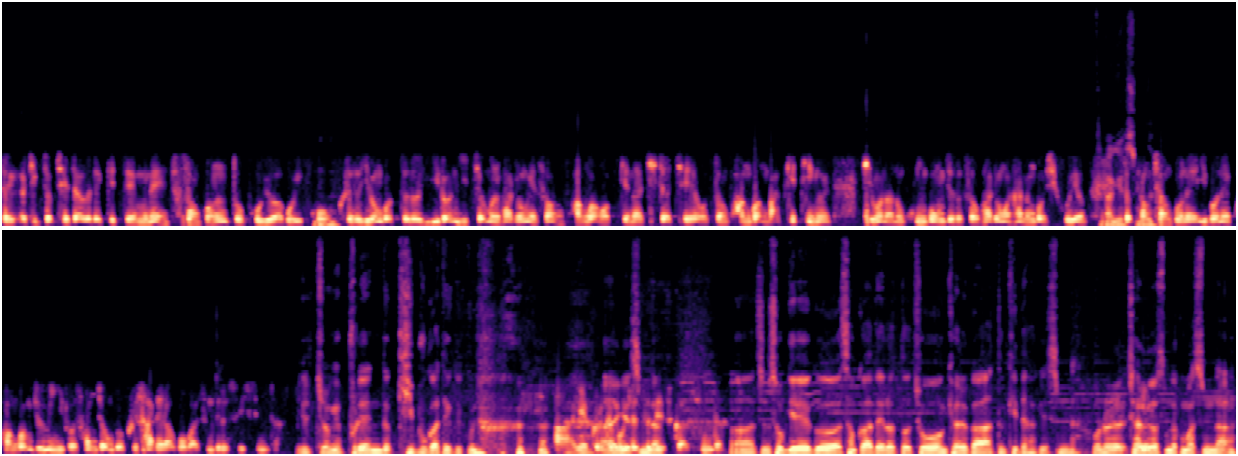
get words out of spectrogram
저희가 직접 제작을 했기 때문에 초상권을 또 보유하고 있고 그래서 이런 것들을 이런 이점을 활용해서 관광업계나 지자체의 어떤 관광 마케팅을 지원하는 공공재로서 활용을 하는 것이고요. 그래서 알겠습니다. 평창군의 이번에 관광주민 1호 선정도 그 사례라고 말씀드릴 수 있습니다. 일종의 브랜드 기부가 되겠군요. 아, 예, 그렇게 보실 수도 알겠습니다. 있을 것 같습니다. 아, 지금 소개 그 성과대로 또 좋은 결과 또 기대하겠습니다. 오늘 잘 예. 배웠습니다. 고맙습니다.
